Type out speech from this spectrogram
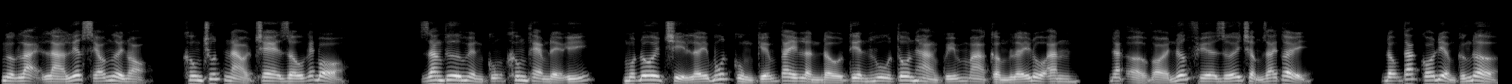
ngược lại là liếc xéo người nọ, không chút nào che giấu ghét bỏ. Giang Thư Huyền cũng không thèm để ý, một đôi chỉ lấy bút cùng kiếm tay lần đầu tiên hu tôn hàng quý mà cầm lấy đồ ăn, đặt ở vòi nước phía dưới chậm rãi tẩy. Động tác có điểm cứng đờ,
